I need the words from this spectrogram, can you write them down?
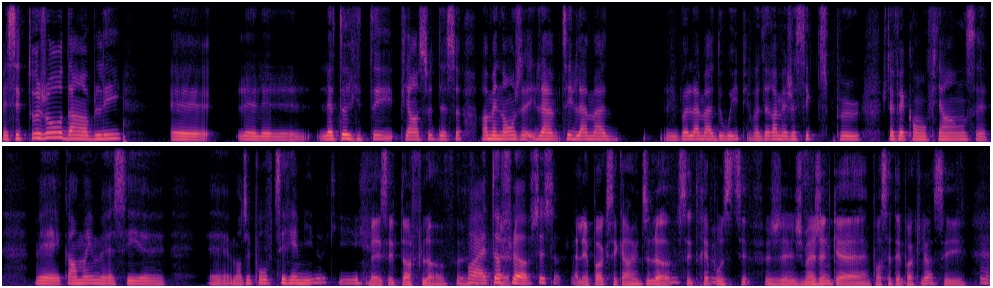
Mais c'est toujours d'emblée euh, l'autorité. Puis ensuite de ça, ah, mais non, je, il, a- tu sais, il va l'amadouer. Puis il va dire, ah, mais je sais que tu peux, je te fais confiance. Euh, Mais quand même, euh, c'est. euh, euh, mon Dieu, pauvre petit Rémi, là, qui... Ben, c'est tough love. Euh, Ouais, tough à- love, c'est ça. À l'époque, c'est quand même du love, c'est très positif. J'ai- J'imagine que pour cette époque-là, c'est Ouais.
